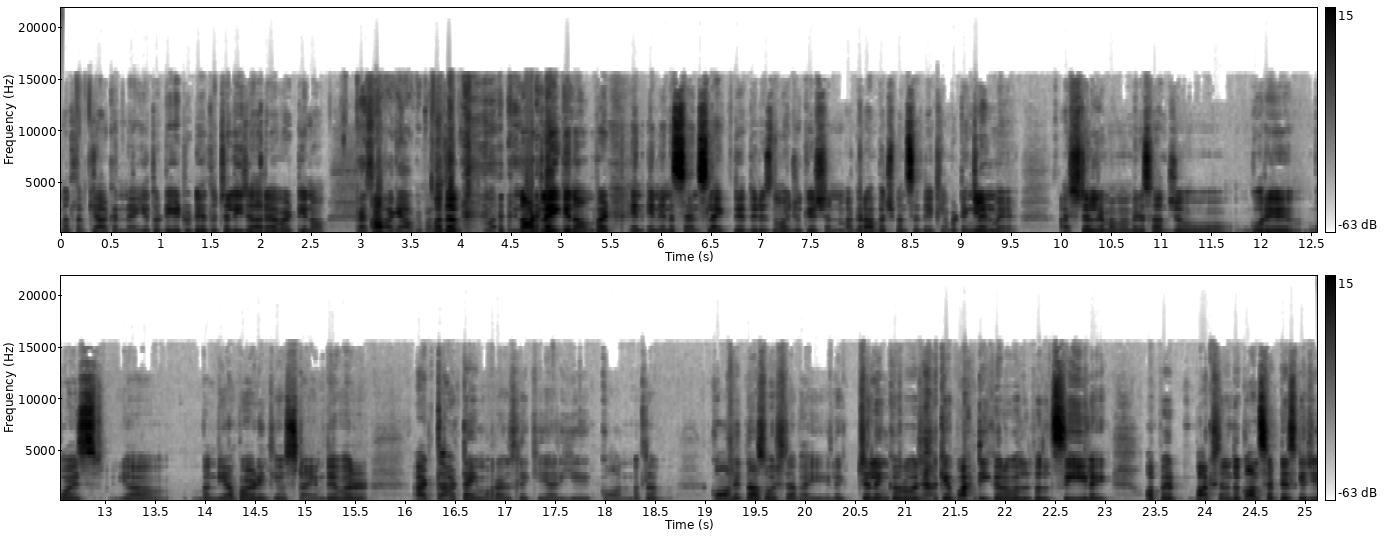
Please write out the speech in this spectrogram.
مطلب کیا کرنا ہے یہ تو ڈے ٹو ڈے تو چل ہی جا رہا ہے بٹ یو نو پاس مطلب not like you know but in sense like there is no education اگر آپ بچپن سے دیکھ لیں بٹ انگلینڈ میں آئی اسٹل ریمبر میرے ساتھ جو گورے بوائز یا بندیاں پڑھ رہی تھیں اس time they were at that time اور آئی واز لائک یار یہ کون مطلب کون اتنا سوچتا ہے بھائی لائک چلنگ کرو جا کے پارٹی کرو ول سی لائک اور پھر پاکستان میں تو کانسیپٹ ہے اس کے جی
